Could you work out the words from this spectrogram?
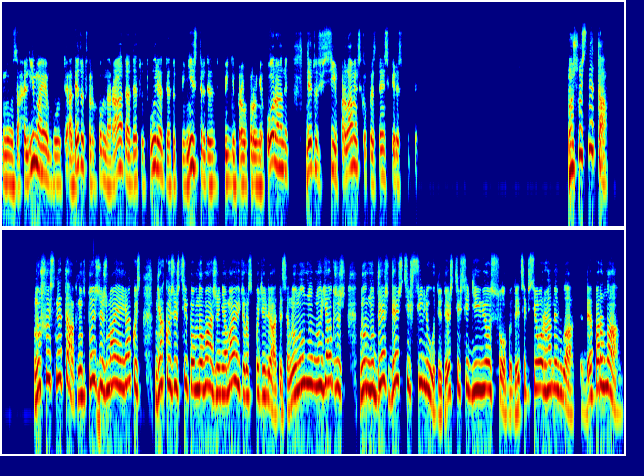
ну, взагалі має бути. А де тут Верховна Рада, де тут уряд, де тут міністри, де тут відповідні правоохоронні органи, де тут всі парламентсько-президентські республіки? Ну, щось не так. Ну, щось не так. Ну хтось же ж має якось, якось же ж ці повноваження мають розподілятися. Ну, ну, ну, ну як же ж, ну, ну де ж, де ж ці всі люди, де ж ці всі дієві особи, де ці всі органи влади, де парламент?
